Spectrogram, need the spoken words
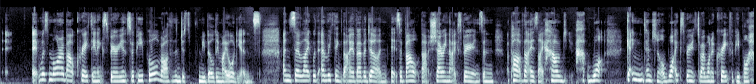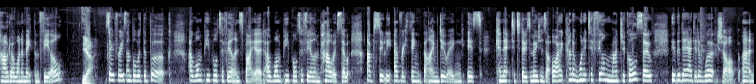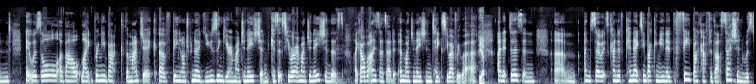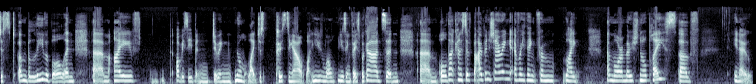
it was more about creating an experience for people rather than just me building my audience. And so, like with everything that I have ever done, it's about that sharing that experience. And a part of that is like, how, do, how what, getting intentional. What experience do I want to create for people? How do I want to make them feel? Yeah. So, for example, with the book, I want people to feel inspired. I want people to feel empowered. So, absolutely everything that I'm doing is connected to those emotions. Or I kind of want it to feel magical. So, the other day I did a workshop and it was all about like bringing back the magic of being an entrepreneur using your imagination because it's your imagination that's, like Albert Einstein said, imagination takes you everywhere. Yep. And it does. And, um, and so it's kind of connecting back. And, you know, the feedback after that session was just unbelievable. And, um, I've obviously been doing normal, like just posting out, like well, using Facebook ads and um, all that kind of stuff. But I've been sharing everything from like a more emotional place of, you know,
